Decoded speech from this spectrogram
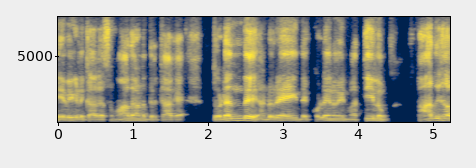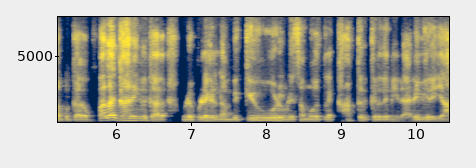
தேவைகளுக்காக சமாதானத்திற்காக தொடர்ந்து அன்றுவரே இந்த கொள்ளை நோயின் மத்தியிலும் பாதுகாப்புக்காக பல காரியங்களுக்காக உடைய பிள்ளைகள் நம்பிக்கையோடு உடைய சமூகத்துல காத்திருக்கிறது நீர் அறிவிலையா?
